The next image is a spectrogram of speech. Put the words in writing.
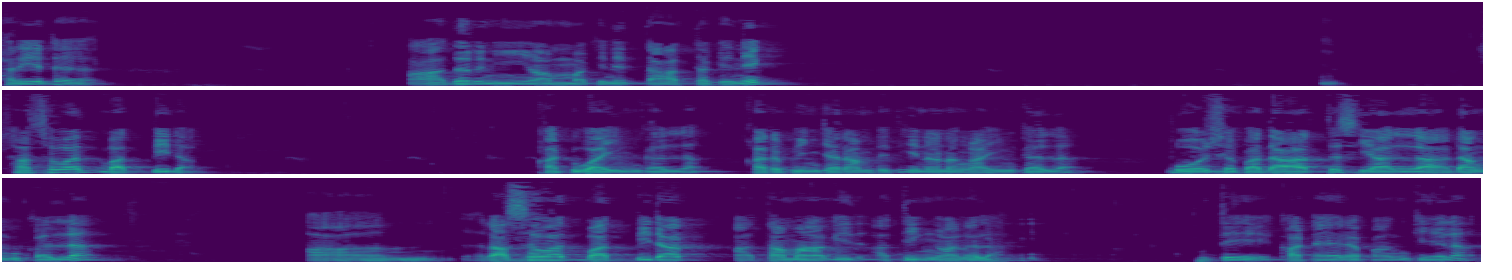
හරියට ආදරණීය අම්මා කෙනෙක් තාත්තා කෙනෙක් රසවත් බත් පිඩක් කටු අයින් කළා කරපින් ජරම්පේ තියෙනවා නම් අයින් කළා පෝෂ පදාර්ථ සියල්ල අඩංගු කළා රසවත් බත් පිඩක් තමාගේ අතින් අනලා පුතේ කට ඇරපන් කියලා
